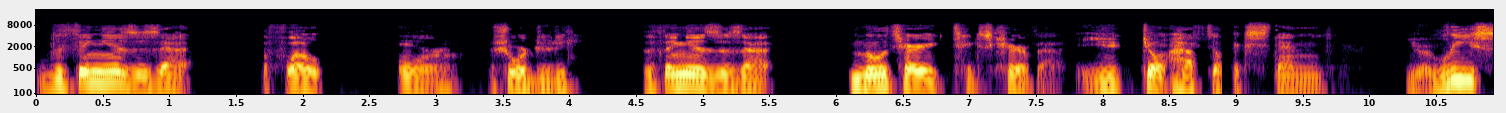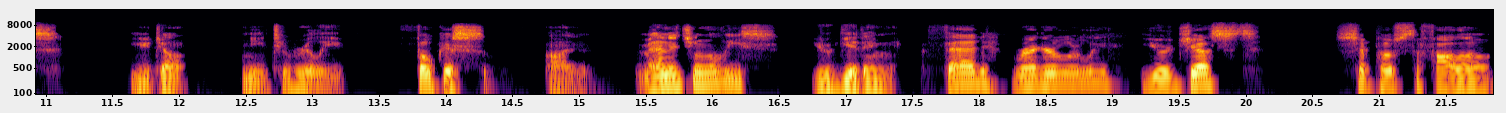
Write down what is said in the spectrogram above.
The thing is, is that afloat or shore duty. The thing is, is that military takes care of that. You don't have to extend your lease. You don't need to really focus on managing a lease. You're getting fed regularly. You're just supposed to follow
